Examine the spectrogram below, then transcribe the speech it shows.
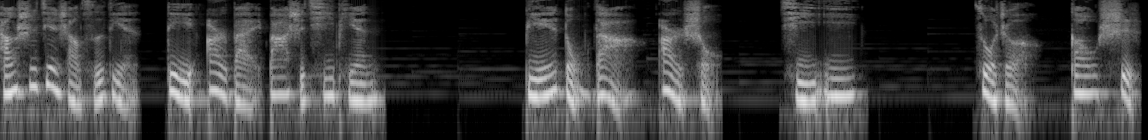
唐诗鉴赏词典》第二百八十七篇《别董大二首·其一》，作者高适。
